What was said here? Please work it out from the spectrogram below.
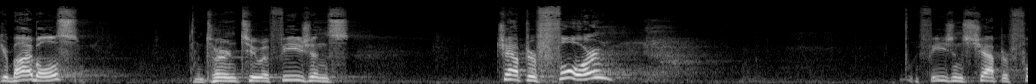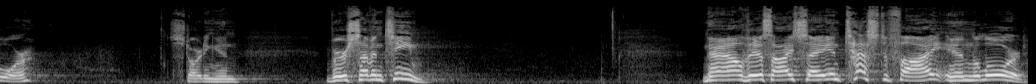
your Bibles and turn to Ephesians chapter 4. Ephesians chapter 4, starting in verse 17. Now, this I say and testify in the Lord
